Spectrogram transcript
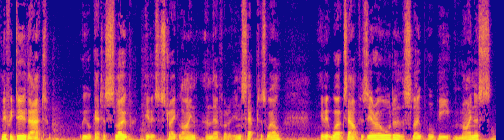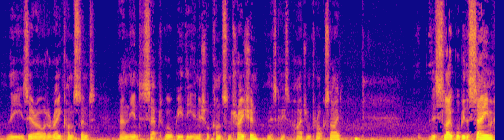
And if we do that, we will get a slope if it's a straight line and therefore an intercept as well. If it works out for zero order, the slope will be minus the zero order rate constant and the intercept will be the initial concentration, in this case of hydrogen peroxide. The slope will be the same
